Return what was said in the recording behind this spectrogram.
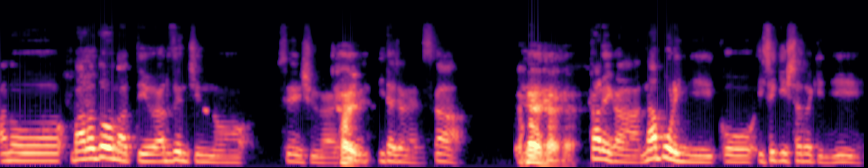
あのマラドーナっていうアルゼンチンの選手がい,、はいたじゃないですか。はいはいはい。彼がナポリにこう移籍したときに、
